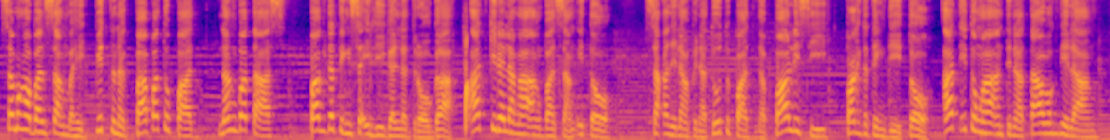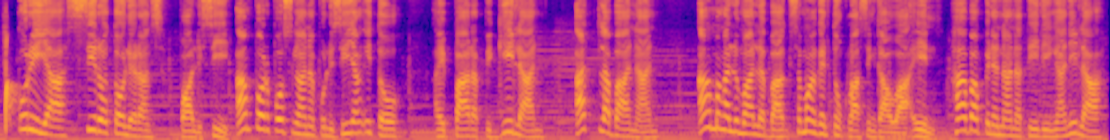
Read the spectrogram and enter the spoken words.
sa mga bansang mahigpit na nagpapatupad ng batas pagdating sa illegal na droga at kilala nga ang bansang ito sa kanilang pinatutupad na policy pagdating dito. At ito nga ang tinatawag nilang Korea Zero Tolerance Policy. Ang purpose nga ng pulisiyang ito ay para pigilan at labanan ang mga lumalabag sa mga ganitong klaseng gawain habang pinananatili nga nila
